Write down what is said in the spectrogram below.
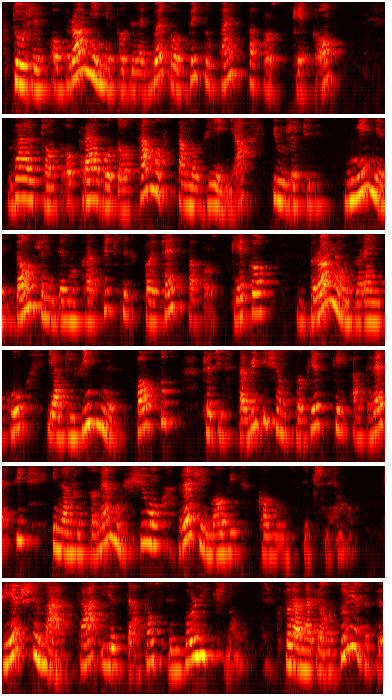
którzy w obronie niepodległego bytu państwa polskiego, walcząc o prawo do samostanowienia i urzeczywistnienie dążeń demokratycznych społeczeństwa polskiego, z bronią w ręku, jak i w inny sposób przeciwstawili się sowieckiej agresji i narzuconemu siłą reżimowi komunistycznemu. 1 marca jest datą symboliczną, która nawiązuje do 1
